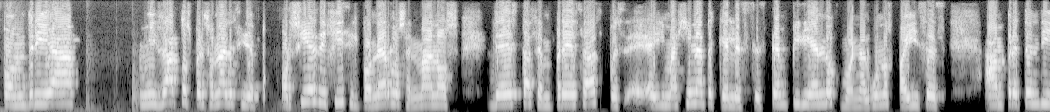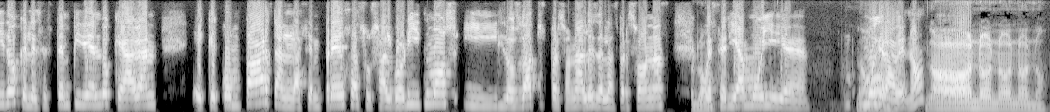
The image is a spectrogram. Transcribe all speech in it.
pondría mis datos personales y de por sí es difícil ponerlos en manos de estas empresas, pues eh, imagínate que les estén pidiendo, como en algunos países han pretendido, que les estén pidiendo que hagan, eh, que compartan las empresas sus algoritmos y los datos personales de las personas, pues sería muy, eh, muy grave, ¿no? No, no, no, no, no.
